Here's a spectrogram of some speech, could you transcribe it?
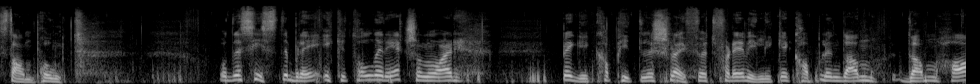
standpunkt. Og det siste ble ikke tolerert, så nå er begge kapitler sløyfet, for det vil ikke Cappelen Dam, Dam ha.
